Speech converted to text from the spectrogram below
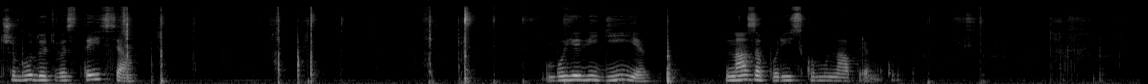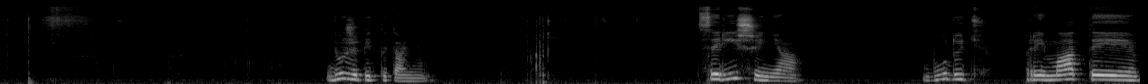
Чи будуть вестися бойові дії на Запорізькому напрямку? Дуже під питанням. Це рішення будуть приймати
